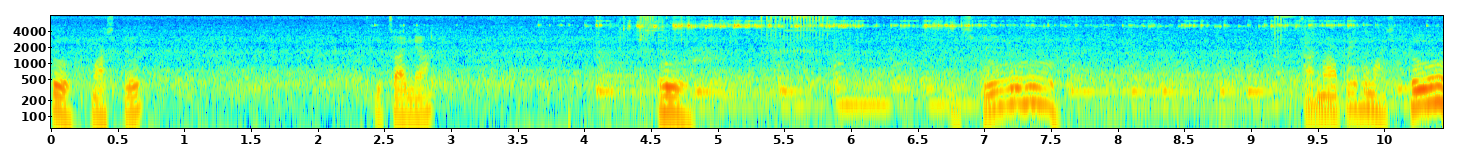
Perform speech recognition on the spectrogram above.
Tuh mas bro. Ikannya uh mas bro ikan apa ini mas bro?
